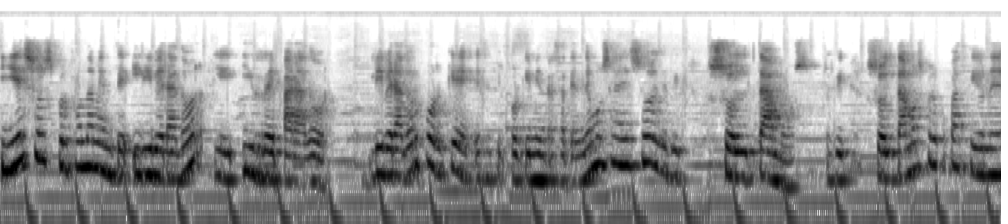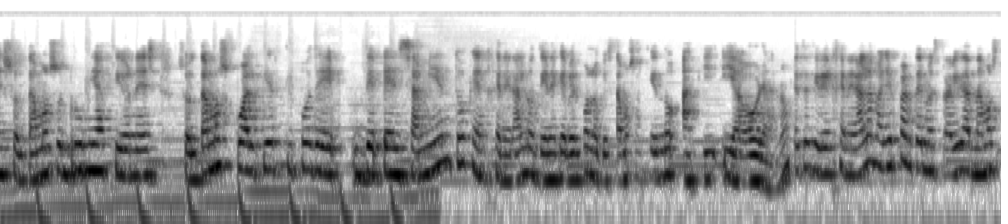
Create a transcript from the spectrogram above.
Y eso es profundamente liberador y reparador. Liberador, ¿por qué? Es decir, porque mientras atendemos a eso, es decir, soltamos, es decir, soltamos preocupaciones, soltamos rumiaciones, soltamos cualquier tipo de, de, pensamiento que en general no tiene que ver con lo que estamos haciendo aquí y ahora, ¿no? Es decir, en general la mayor parte de nuestra vida andamos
